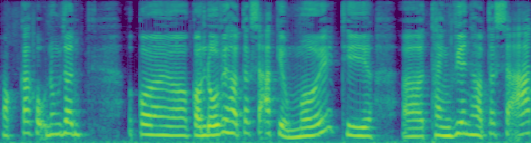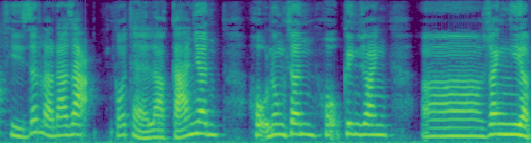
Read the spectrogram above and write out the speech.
hoặc các hộ nông dân. Còn còn đối với hợp tác xã kiểu mới thì uh, thành viên hợp tác xã thì rất là đa dạng. Có thể là cá nhân hộ nông dân hộ kinh doanh uh, doanh nghiệp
